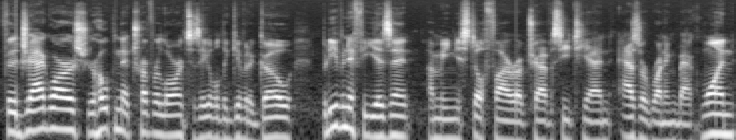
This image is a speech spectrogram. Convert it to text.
For the Jaguars, you're hoping that Trevor Lawrence is able to give it a go, but even if he isn't, I mean, you still fire up Travis Etienne as a running back one.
